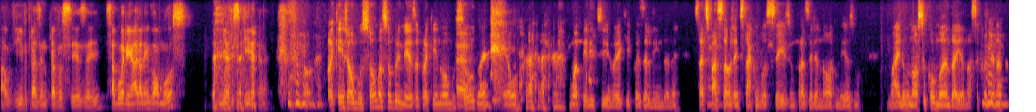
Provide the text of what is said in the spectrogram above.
Ao vivo, trazendo para vocês aí. Saborear além do almoço, livro espírita, né? para quem já almoçou, uma sobremesa. Para quem não almoçou, é. né? É um, um aperitivo aí, que coisa linda, né? Satisfação, é. gente, estar com vocês. Um prazer enorme mesmo mas no nosso comando aí, a nossa coordenadora.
